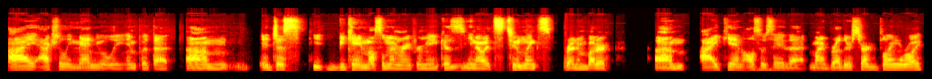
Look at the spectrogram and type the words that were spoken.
I actually manually input that. Um, it just it became muscle memory for me because you know it's Toon Link's bread and butter. Um, I can also say that my brother started playing Roy.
